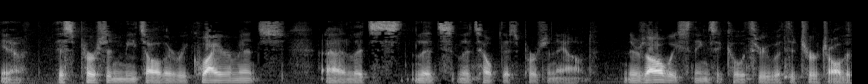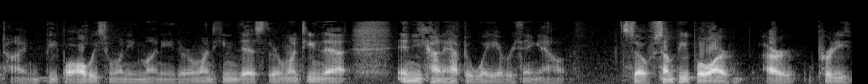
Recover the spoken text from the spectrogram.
you know, this person meets all the requirements. Uh, let's let's let's help this person out. There's always things that go through with the church all the time. People always wanting money. They're wanting this. They're wanting that, and you kind of have to weigh everything out. So some people are are pretty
